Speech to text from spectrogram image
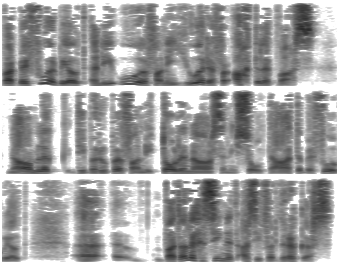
wat byvoorbeeld in die oë van die Jode veragtelik was, naamlik die beroepe van die tollenaars en die soldate byvoorbeeld, uh, uh wat hulle gesien het as die verdrukkers,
